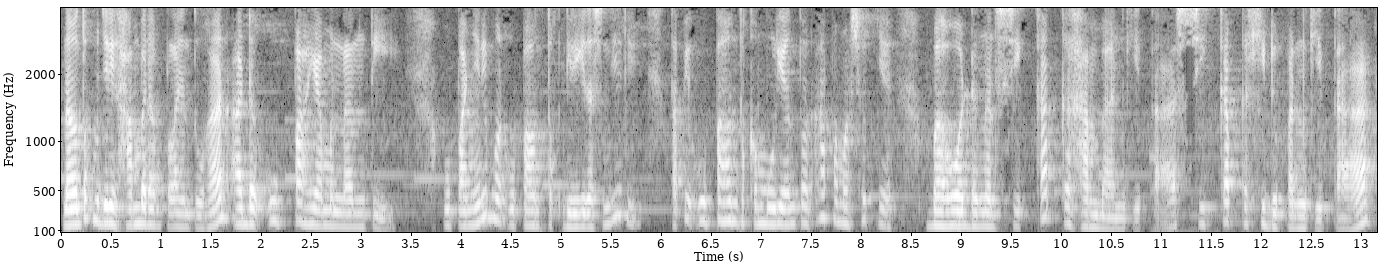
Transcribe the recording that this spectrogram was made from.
Nah, untuk menjadi hamba dan pelayan Tuhan ada upah yang menanti. Upahnya ini bukan upah untuk diri kita sendiri, tapi upah untuk kemuliaan Tuhan. Apa maksudnya? Bahwa dengan sikap kehambaan kita, sikap kehidupan kita,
